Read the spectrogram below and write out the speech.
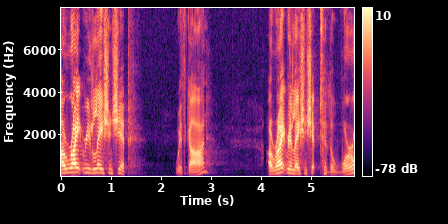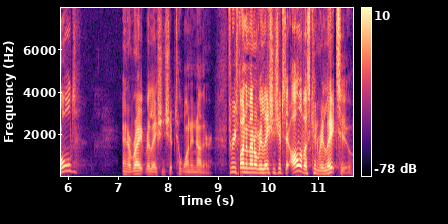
A right relationship with God, a right relationship to the world, and a right relationship to one another. Three fundamental relationships that all of us can relate to.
